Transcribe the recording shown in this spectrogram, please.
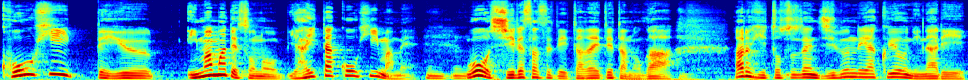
コーヒーっていう今までその焼いたコーヒー豆を仕入れさせていただいてたのが、ある日突然自分で焼くようになり、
